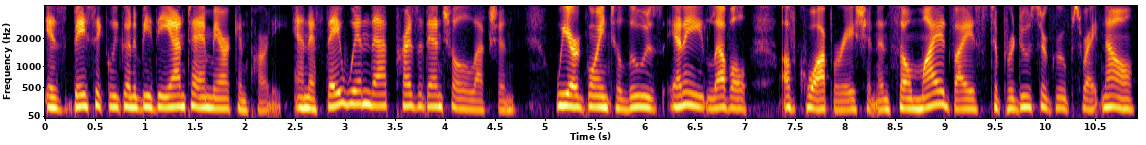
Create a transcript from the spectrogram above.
is basically going to be the anti American party. And if they win that presidential election, we are going to lose any level of cooperation. And so, my advice to producer groups right now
